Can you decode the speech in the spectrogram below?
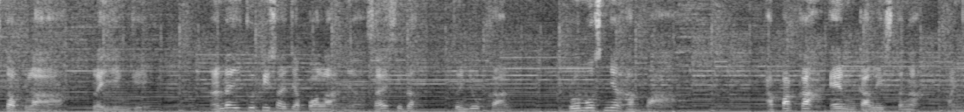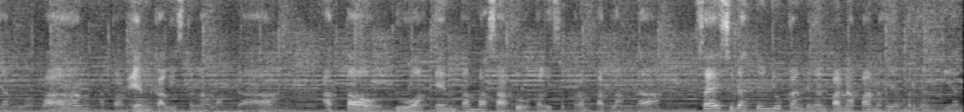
stoplah playing game Anda ikuti saja polanya. Saya sudah tunjukkan rumusnya apa. Apakah N kali setengah panjang gelombang atau N kali setengah lambda atau 2N tambah 1 kali seperempat lambda? Saya sudah tunjukkan dengan panah-panah yang bergantian.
